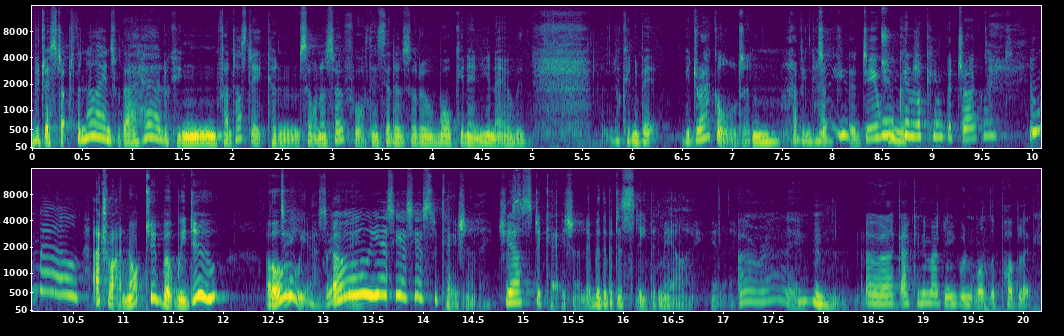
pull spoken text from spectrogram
be dressed up to the nines with our hair looking fantastic and so on and so forth, instead of sort of walking in, you know, with looking a bit bedraggled and having Do had. you, do you walk in looking bedraggled? Well, I try not to, but we do. Oh Do you yes, really? oh yes, yes, yes. Occasionally, just occasionally, with a bit of sleep in my eye. You know. Oh, Mm-hmm. Oh, I, I can imagine you wouldn't want the public.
